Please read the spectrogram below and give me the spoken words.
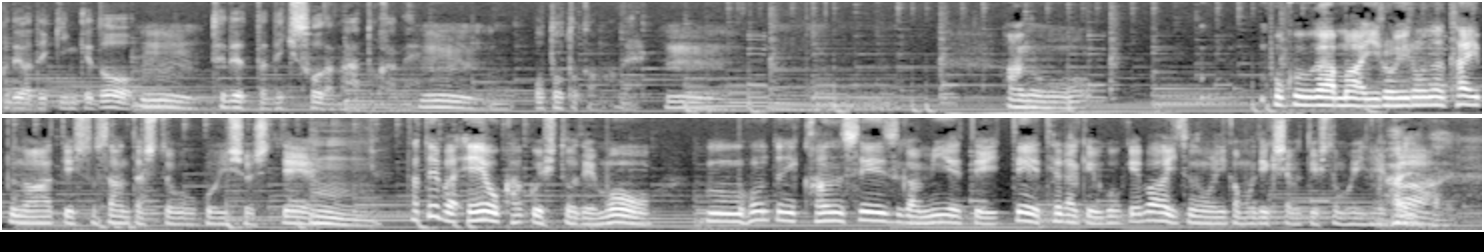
クではできんけど、うん。手でやったらできそうだなとかね、音とかもね、うん。あの僕がまあいろいろなタイプのアーティストさんたちとご一緒して、うん。例えば絵を描く人でも、うん、本当に完成図が見えていて手だけ動けばいつの間にかもうできちゃうっていう人もいれば、はいはい。うん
